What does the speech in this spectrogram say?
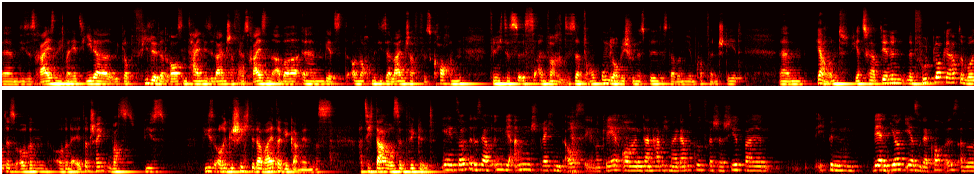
Ähm, dieses Reisen, ich meine, jetzt jeder, ich glaube, viele da draußen teilen diese Leidenschaft fürs Reisen, aber ähm, jetzt auch noch mit dieser Leidenschaft fürs Kochen, finde ich, das ist einfach, das ist einfach ein unglaublich schönes Bild, das da bei mir im Kopf entsteht. Ähm, ja, und jetzt habt ihr einen, einen Foodblog gehabt und wollt es euren, euren Eltern schenken. Was, wie, ist, wie ist eure Geschichte da weitergegangen? Was hat sich daraus entwickelt? Ja, jetzt sollte das ja auch irgendwie ansprechend aussehen, okay? Und dann habe ich mal ganz kurz recherchiert, weil ich bin, während Georg eher so der Koch ist, also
